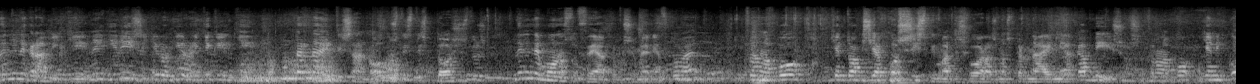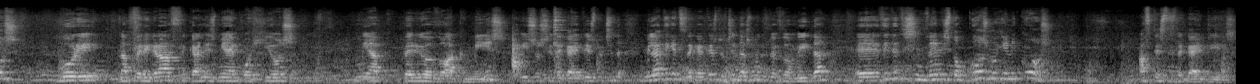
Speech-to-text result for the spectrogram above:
δεν είναι γραμμική, είναι γυρίζει γύρω-γύρω, είναι κυκλική. Περνάει τις ανόδους της, τις πτώσεις τους. Δεν είναι μόνο στο θέατρο που σημαίνει αυτό, ε. Θέλω να πω και το αξιακό σύστημα της χώρας μας περνάει μια καμπή, ίσως. Θέλω να πω γενικώς μπορεί να περιγράφει κανείς μια εποχή ως μια περίοδο ακμής, ίσως οι δεκαετίες του 60. Μιλάτε για τις δεκαετίες του 60 ας πούμε, και του 70. Ε, δείτε τι συμβαίνει στον κόσμο γενικώς αυτές τις δεκαετίες.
